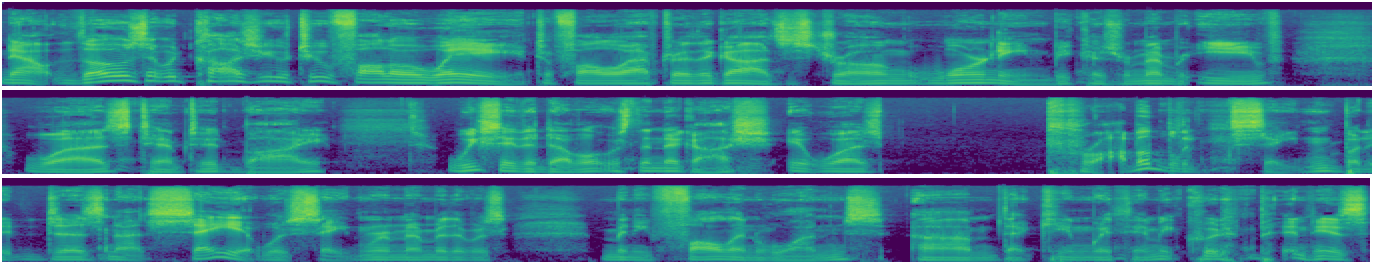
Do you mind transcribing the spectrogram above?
now those that would cause you to follow away to follow after the gods strong warning because remember eve was tempted by we say the devil it was the nagash it was probably Satan, but it does not say it was Satan. Remember, there was many fallen ones um, that came with him. It could have been his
